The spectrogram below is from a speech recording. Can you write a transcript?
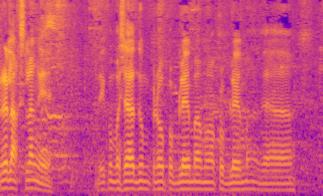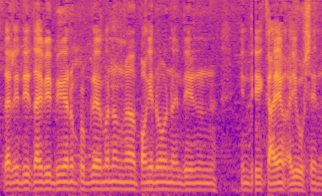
relax lang eh. Hindi ko masyadong pinoproblema ang mga problema. Na, dahil hindi tayo bibigyan ng problema ng ah, Panginoon na hindi, hindi kayang ayusin.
